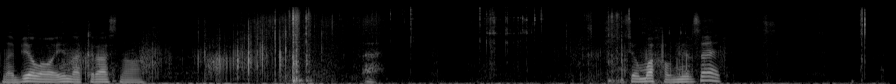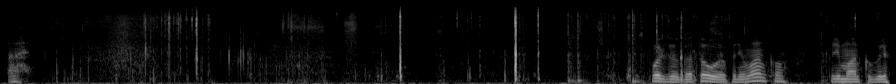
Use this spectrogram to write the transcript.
на белого и на красного. Все, махом мерзает. Использую готовую приманку. Приманку, говорю.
